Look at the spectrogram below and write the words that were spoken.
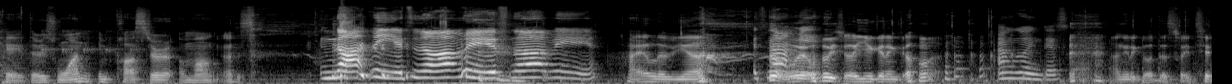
Okay, there's one imposter among us. Not me. It's not me. It's not me. Hi, Olivia. It's not me. Which way are you gonna go? I'm going this way. I'm gonna go this way too.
